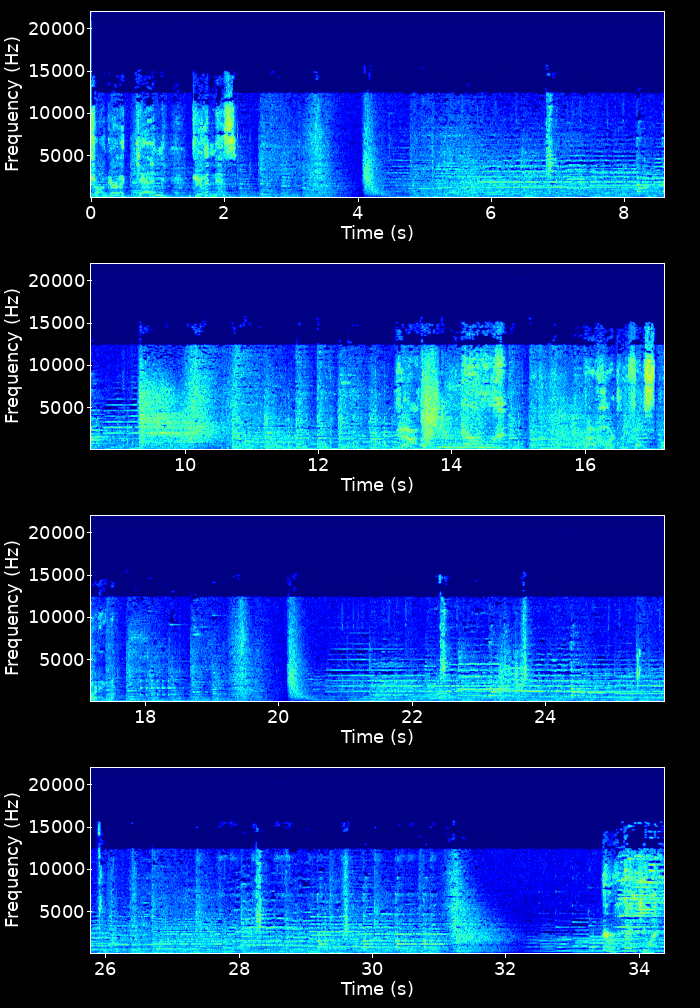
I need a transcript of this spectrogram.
stronger again? Goodness! No! That hardly felt sporting. Thank you.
